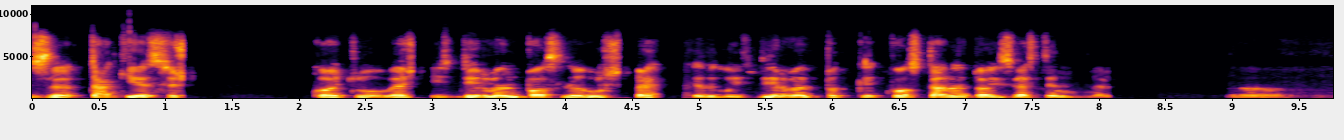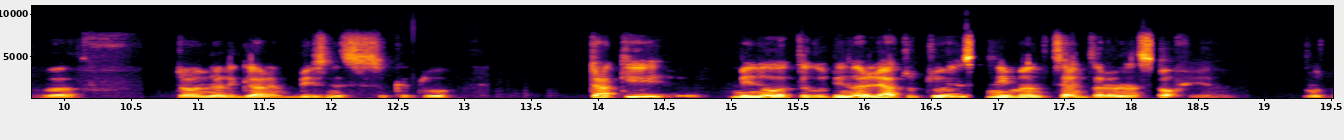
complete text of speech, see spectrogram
За Такия също, който беше издирван, после успеха да го издирват, пък какво стана, той е известен нали, в този нелегален бизнес, като Таки миналата година, лятото е сниман в центъра на София от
